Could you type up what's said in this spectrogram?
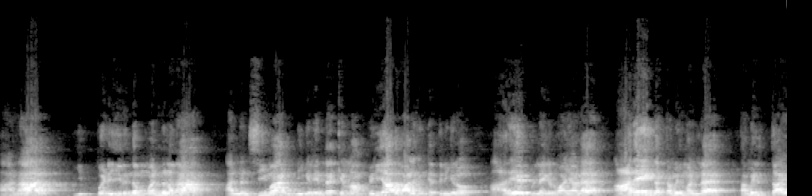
ஆனால் இப்படி இருந்த மண்ணுல தான் அண்ணன் சீமான் நீங்கள் என்றைக்கெல்லாம் பெரியார் வாழ்வின் கத்தினீங்களோ அதே பிள்ளைகள் வாயால அதே இந்த தமிழ் மண்ணில் தமிழ் தாய்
